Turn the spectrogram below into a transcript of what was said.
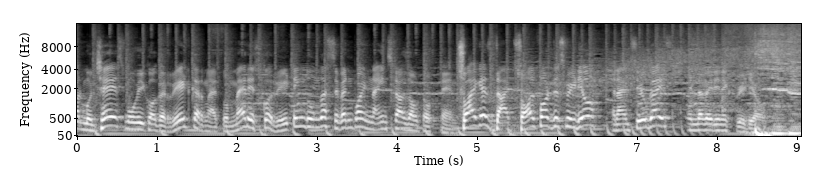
और मुझे इस मूवी को अगर रेट करना है तो मैं इसको रेटिंग दूँगा 7.9 stars out of 10 so I guess that's all for this video and I see you guys in the very next video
